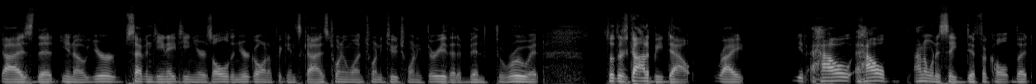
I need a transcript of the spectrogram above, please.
guys that, you know, you're 17, 18 years old and you're going up against guys 21, 22, 23 that have been through it. So there's got to be doubt, right? You know, how, how, I don't want to say difficult, but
